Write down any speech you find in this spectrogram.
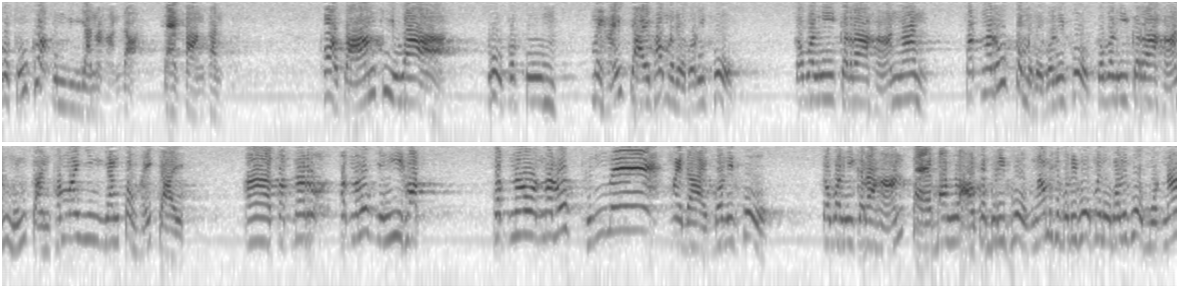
ก็สูงเคราะเป็นวิญญาณอาหารได้แตกต่างกัน ข้อสามที่ว่ารูปกระปุม ไม่หายใจเพราะไม่ได้บริโภค กวลีกราหารนั้นสัตว์นรกก็ไม่ได้บริโภค กวลีกราหารเหมือนกันทำไมยังยังต้องหายใจ อ่าสัตว์นรกสัตว์นรกอย่างนี้ครับสัตว์นรกถึงแม้ไม่ได้บริโภคกวลีกราหาร แต่บางเหล่าก็บริโภคนะไม่ใช่บริโภคไม่ได้บริโภคหมดนะ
